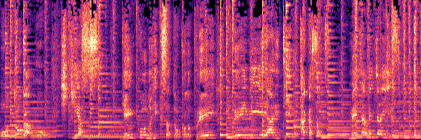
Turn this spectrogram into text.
音がもう弾きやすさ。原稿の低さとこのプレイ、プレイビアリティの高さですね。めちゃめちゃいいです。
